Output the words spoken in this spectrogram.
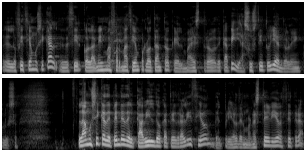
el oficio musical, es decir, con la misma formación, por lo tanto, que el maestro de capilla, sustituyéndole incluso. La música depende del cabildo catedralicio, del prior del monasterio, etc.,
